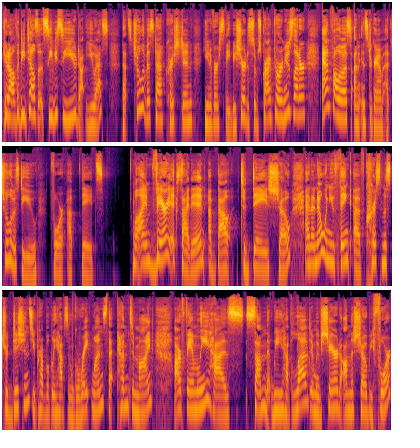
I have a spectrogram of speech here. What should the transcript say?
Get all the details at cvcu.us. That's Chula Vista Christian University. Be sure to subscribe to our newsletter and follow us on Instagram at Chula Vista U for updates. Well, I am very excited about today's show. And I know when you think of Christmas traditions, you probably have some great ones that come to mind. Our family has some that we have loved and we've shared on the show before.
